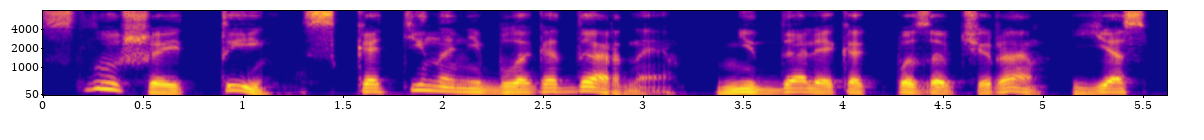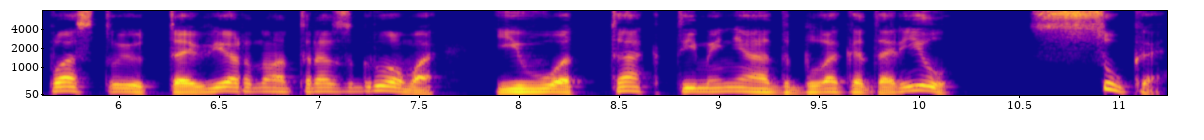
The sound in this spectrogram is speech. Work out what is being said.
«Слушай, ты, скотина неблагодарная, не далее, как позавчера, я спас твою таверну от разгрома, и вот так ты меня отблагодарил? Сука!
